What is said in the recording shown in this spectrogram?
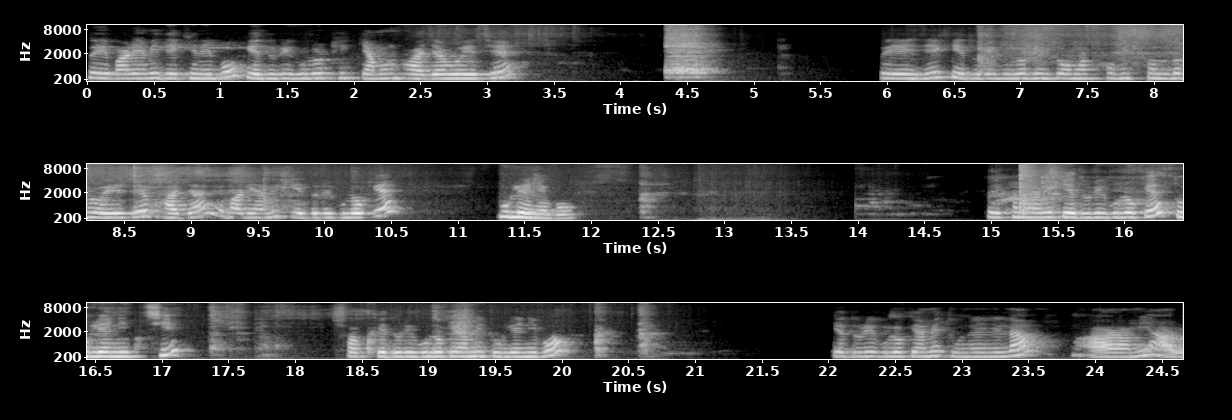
তো এবারে আমি দেখে নেব কেঁদুরিগুলো ঠিক কেমন ভাজা হয়েছে। তো এই যে কেঁদুরিগুলো কিন্তু আমার খুবই সুন্দর হয়েছে ভাজা। এবারে আমি কেঁদুরিগুলোকে তুলে নেব। তো এখানে আমি কেঁদুরিগুলোকে তুলে নিচ্ছি। সব কেঁদুরিগুলোকে আমি তুলে নিব। কেঁদুরিগুলোকে আমি তুলে নিলাম আর আমি আরও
